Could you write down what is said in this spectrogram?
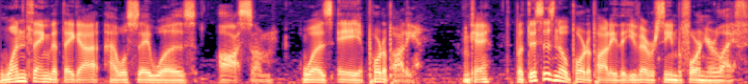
one thing that they got, I will say, was awesome was a porta potty. Okay. But this is no porta potty that you've ever seen before in your life.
